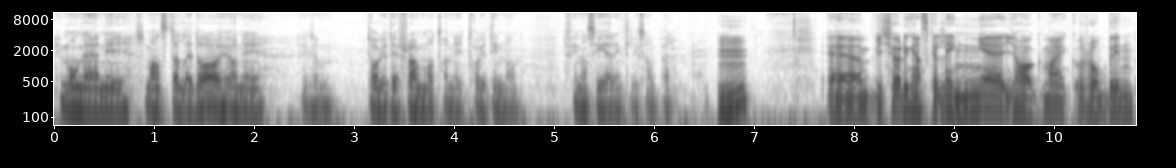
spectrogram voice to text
Hur många är ni som anställda idag? Hur har ni liksom, tagit er framåt? Har ni tagit in någon finansiering till exempel? Mm. Eh, vi körde ganska länge, jag, Mike och Robin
